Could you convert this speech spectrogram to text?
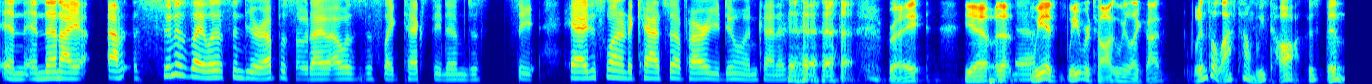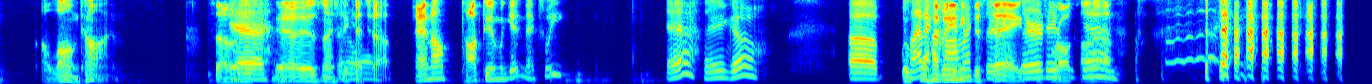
And and then I, as soon as I listened to your episode, I, I was just like texting him, just see, hey, I just wanted to catch up. How are you doing? Kind of thing. right. Yeah, uh, Yeah. we had we were talking. We were like, when's the last time we talked? It's been a long time. So Yeah. it was, it was nice to catch up, and I'll talk to him again next week. Yeah, there you go. Uh, We won't Planet have anything Comics, to say there since we're all caught again.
